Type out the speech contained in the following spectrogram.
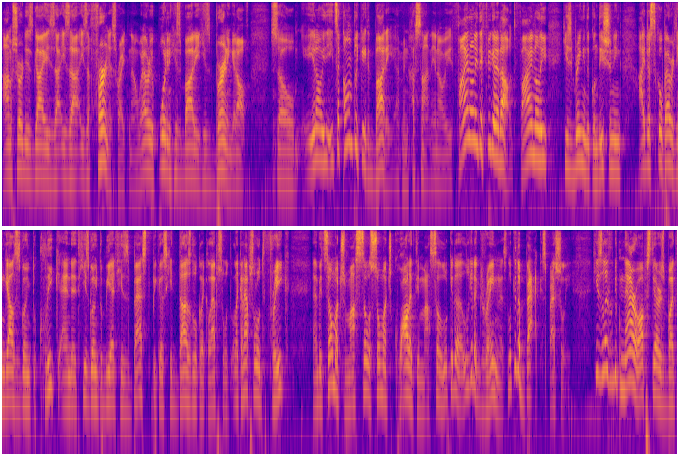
I'm sure this guy is a, is a is a furnace right now. Whatever you put in his body, he's burning it off. So you know it's a complicated body. I mean Hassan, you know, finally they figured it out. Finally he's bringing the conditioning. I just hope everything else is going to click and that he's going to be at his best because he does look like an absolute like an absolute freak and with so much muscle, so much quality muscle. Look at the look at the graininess. Look at the back, especially. He's a little bit narrow upstairs, but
